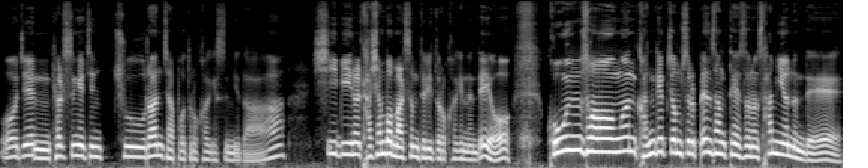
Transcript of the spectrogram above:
어제 음, 결승에 진출한 자 보도록 하겠습니다. 10인을 다시 한번 말씀드리도록 하겠는데요. 고은성은 관객 점수를 뺀 상태에서는 3위였는데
